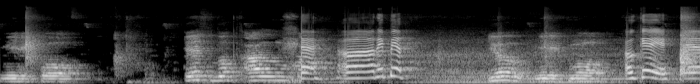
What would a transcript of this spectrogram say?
milikku. This book all Eh, eh, repeat. you milikmu. Oke, the,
